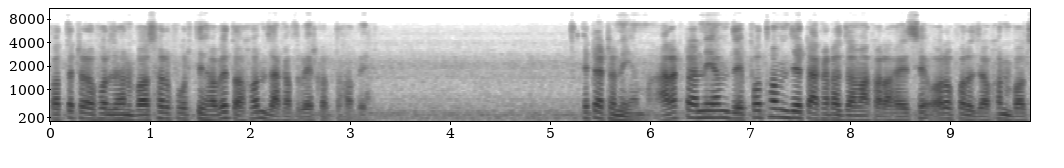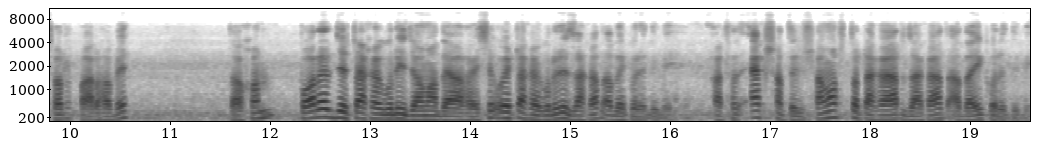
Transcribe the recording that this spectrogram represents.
প্রত্যেকটার ওপর যখন বছর পূর্তি হবে, তখন জাকাত বের করতে হবে। এটা একটা নিয়ম। আর একটা নিয়ম যে, প্রথম যে টাকাটা জমা করা হয়েছে, ওর ওপরে যখন বছর পার হবে, তখন পরের যে টাকাগুলি জমা দেওয়া হয়েছে, ওই টাকাগুলির জাকাত আদায় করে দিবে। অর্থাৎ একসাথে সমস্ত টাকার জাকাত আদায় করে দিবে।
